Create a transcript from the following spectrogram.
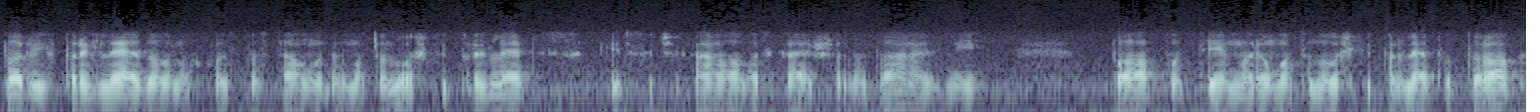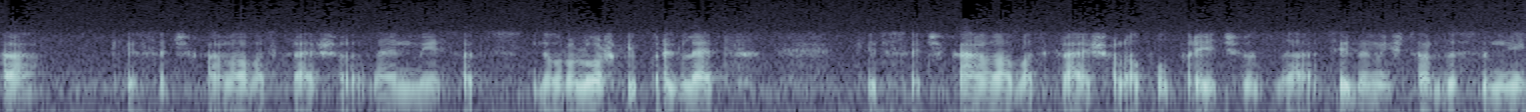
prvih pregledov lahko izpostavimo dermatološki pregled, kjer se čakalna doba skrajša za 12 dni, pa potem reumatološki pregled otroka, kjer se čakalna doba skrajša za en mesec, nevrološki pregled, kjer se je čakalna doba skrajšala v povprečju za 47 dni.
